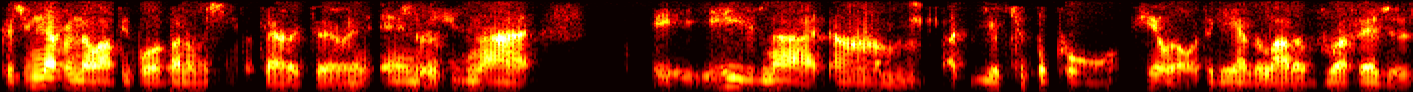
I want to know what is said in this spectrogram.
because you never know how people are going to receive a character, and, and sure. he's not he's not um your typical hero. I think he has a lot of rough edges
